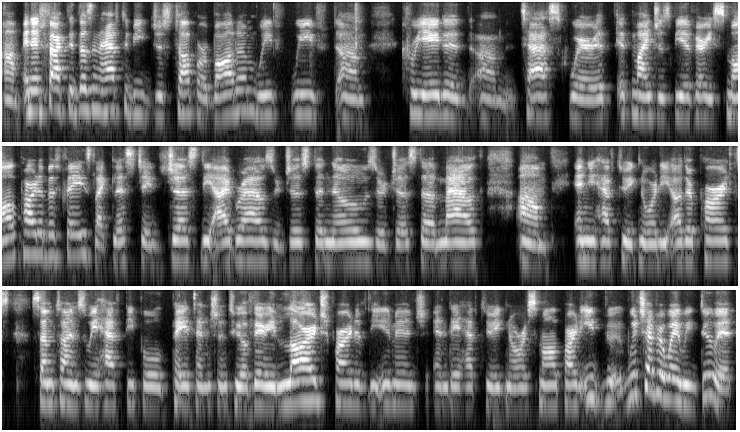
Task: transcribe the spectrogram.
Um, and in fact, it doesn't have to be just top or bottom. We've we've um, created um, tasks where it, it might just be a very small part of a face, like let's say just the eyebrows or just the nose or just the mouth, um, and you have to ignore the other parts. Sometimes we have people pay attention to a very large part of the image and they have to ignore a small part. Whichever way we do it,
